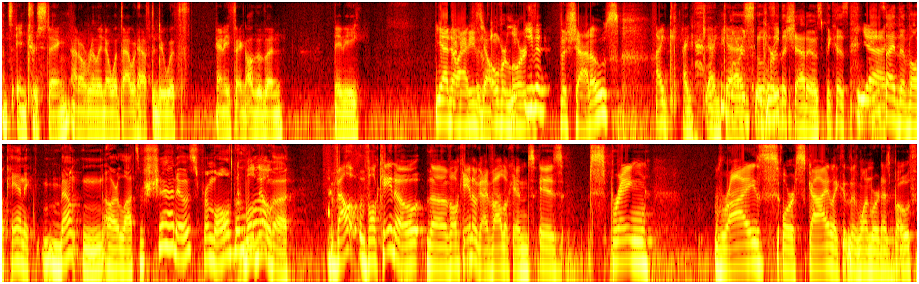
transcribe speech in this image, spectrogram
that's interesting. I don't really know what that would have to do with anything other than maybe. Yeah, no, I, I actually he's don't. Overlord. Even the shadows. I, I, I guess Lords 'cause over he- the shadows because Yeah. inside the volcanic mountain are lots of shadows from all the Well, no. Lava. Val- volcano, the volcano guy, Valokins, is spring, rise, or sky, like the one word has both,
